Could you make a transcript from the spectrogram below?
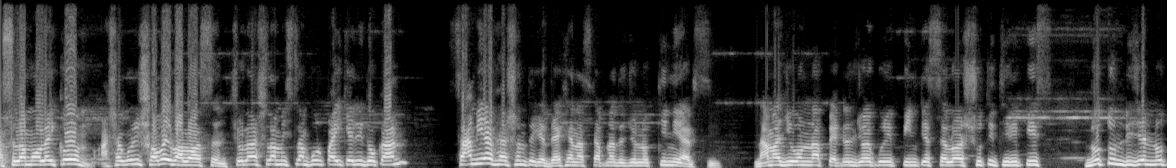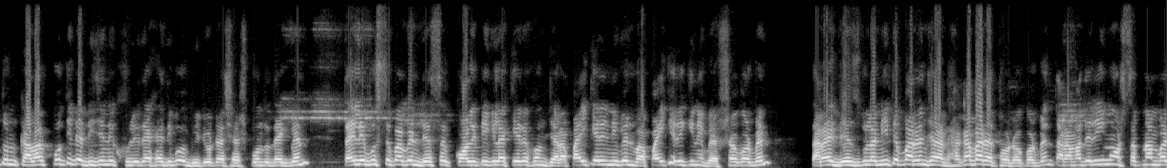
আসসালামু আলাইকুম। আশা করি সবাই ভালো আছেন। চলে আসলাম ইসলামপুর পাইকারি দোকান। সামিয়া ফ্যাশন থেকে দেখেন আজকে আপনাদের জন্য কিনে আসছি। নামাজি ওন্না প্যাটেল জয়পুরি, প্রিন্টের সালোয়ার, সুতি থ্রি পিস নতুন ডিজাইন নতুন কালার প্রতিটা ডিজাইনে খুলে দেখা দিব। ভিডিওটা শেষ পর্যন্ত দেখবেন। তাইলে বুঝতে পারবেন ড্রেসের কোয়ালিটিগুলো কীরকম। যারা পাইকারি নেবেন বা পাইকারি কিনে ব্যবসা করবেন তারা এই ড্রেসগুলো নিতে পারেন। যারা ঢাকা বাইরে অর্ডার করবেন, তারা আমাদের এই হোয়াটসঅ্যাপ নাম্বার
